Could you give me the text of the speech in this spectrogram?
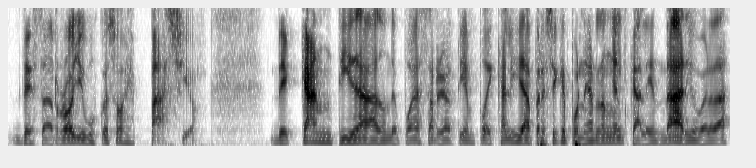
desarrollo y busco esos espacios de cantidad donde pueda desarrollar tiempo de calidad. Pero eso hay que ponerlo en el calendario, ¿verdad?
